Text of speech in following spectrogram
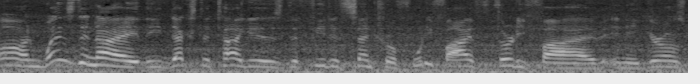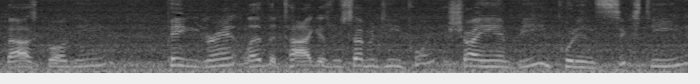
On Wednesday night, the Dexter Tigers defeated Central 45 35 in a girls' basketball game. Peyton Grant led the Tigers with 17 points. Cheyenne Bean put in 16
